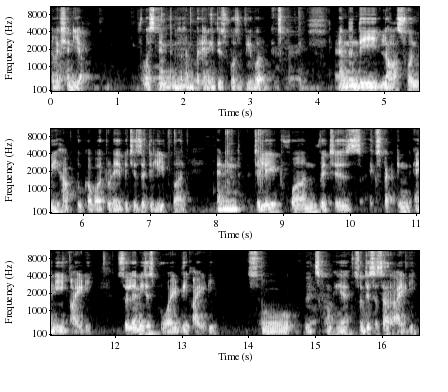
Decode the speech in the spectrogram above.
collection yeah. First name but any this was viewer expected and then the last one we have to cover today which is the delete one. And delete one which is expecting any id so let me just provide the id so let's come here. So this is our id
